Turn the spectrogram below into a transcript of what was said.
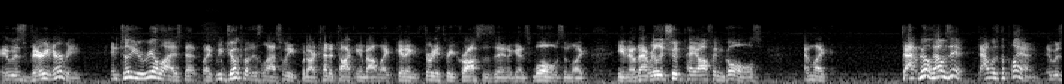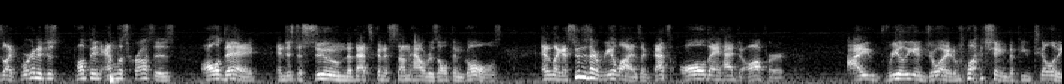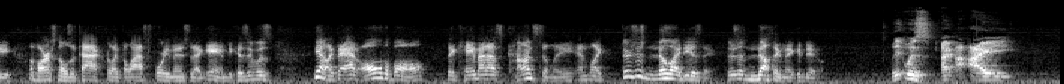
it was very nervy until you realize that like we joked about this last week with Arteta talking about like getting 33 crosses in against Wolves and like you know that really should pay off in goals. And like that no that was it. That was the plan. It was like we're gonna just pump in endless crosses all day and just assume that that's gonna somehow result in goals. And like as soon as I realized like that's all they had to offer I really enjoyed watching the futility of Arsenal's attack for like the last 40 minutes of that game because it was, yeah, like they had all the ball. They came at us constantly, and like there's just no ideas there. There's just nothing they could do. It was I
